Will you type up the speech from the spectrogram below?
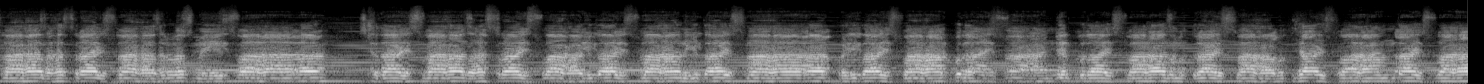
स्वाहा सहस्राय स्वाहा सर्वस्मै स्वाहा स्वाहा सहस्राय स्वाहा युताय स्वाहा नियुताय स्वाहा प्रयुताय स्वाहा अद्भुताय स्वाहा अन्यद्भुताय स्वाहा समुद्राय स्वाहा बुद्ध्याय स्वाहा अन्ताय स्वाहा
